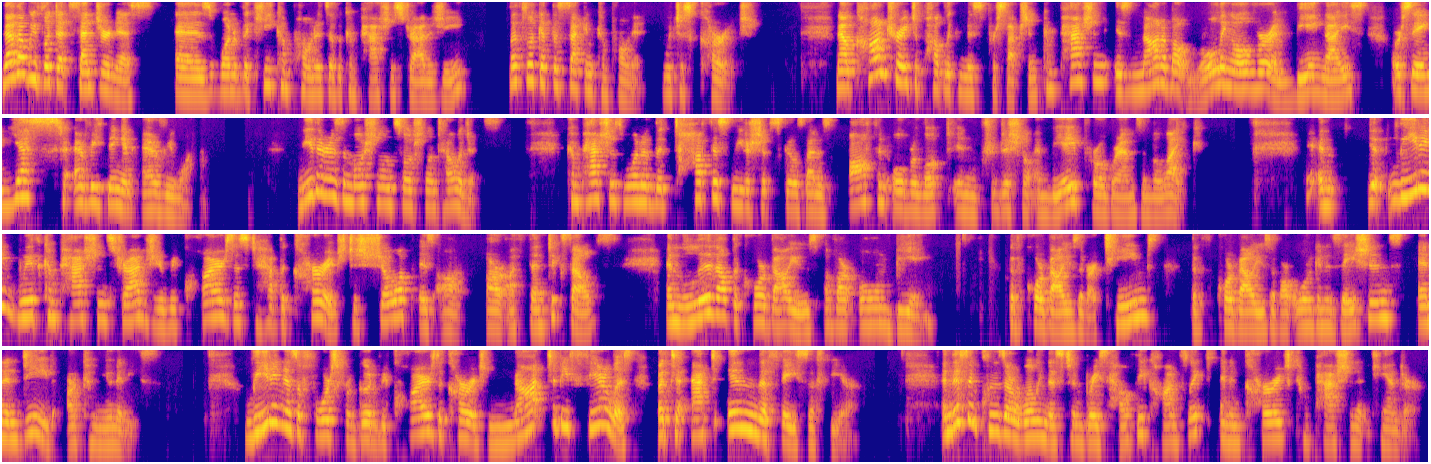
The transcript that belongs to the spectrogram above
Now that we've looked at centeredness as one of the key components of a compassion strategy, let's look at the second component, which is courage. Now, contrary to public misperception, compassion is not about rolling over and being nice or saying yes to everything and everyone. Neither is emotional and social intelligence. Compassion is one of the toughest leadership skills that is often overlooked in traditional MBA programs and the like. And yet, leading with compassion strategy requires us to have the courage to show up as our, our authentic selves and live out the core values of our own being the core values of our teams, the core values of our organizations, and indeed our communities. Leading as a force for good requires the courage not to be fearless, but to act in the face of fear. And this includes our willingness to embrace healthy conflict and encourage compassionate candor.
